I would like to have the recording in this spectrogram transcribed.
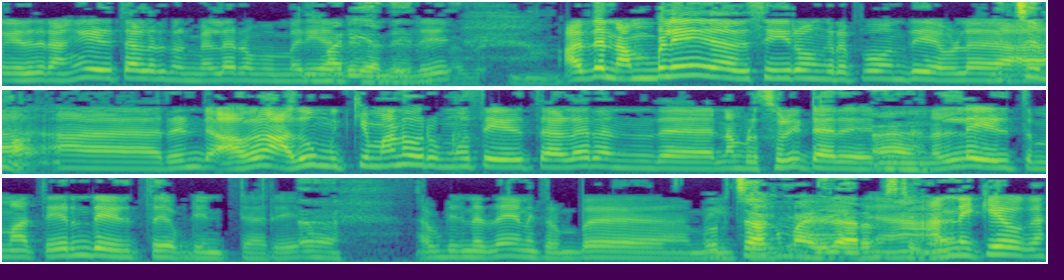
எழுதுறாங்க எழுத்தாளர்கள் மேல ரொம்ப மரியாதை இருந்தது. அதை நம்மளே அதை செய்யறோங்கிறப்ப வந்து எவ்வளவு ரெண்டு அவரும் அதுவும் முக்கியமான ஒரு மூத்த எழுத்தாளர் அந்த நம்மள சொல்லிட்டாரு நல்ல எழுத்துமா தேர்ந்த எழுத்து அப்படின்ட்டாரு. அப்படின்னதான் எனக்கு ரொம்ப மகிழ்ச்சி. உற்சாகமா எழுத ஆரம்பிச்சிட்டீங்க. அன்னைக்கே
